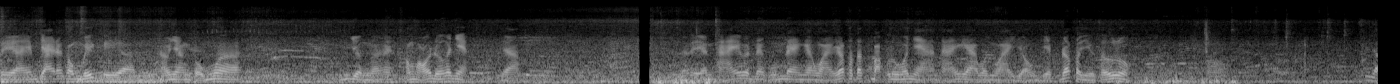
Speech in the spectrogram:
Thì à, em trai đó không biết thì à, hậu nhân cũng à, cũng dừng rồi không hỏi nữa cả nhà. Dạ. Thì anh Hải bên đây cũng đang ra ngoài rất là tất bật luôn ở nhà. Anh Hải ra bên ngoài dọn dẹp rất là nhiều thứ luôn. Ờ. Dạ.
